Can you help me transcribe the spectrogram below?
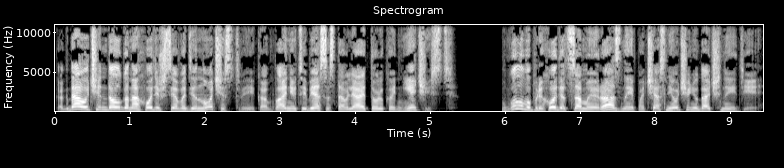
«Когда очень долго находишься в одиночестве, и компанию тебе составляет только нечисть, в голову приходят самые разные, подчас не очень удачные идеи.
